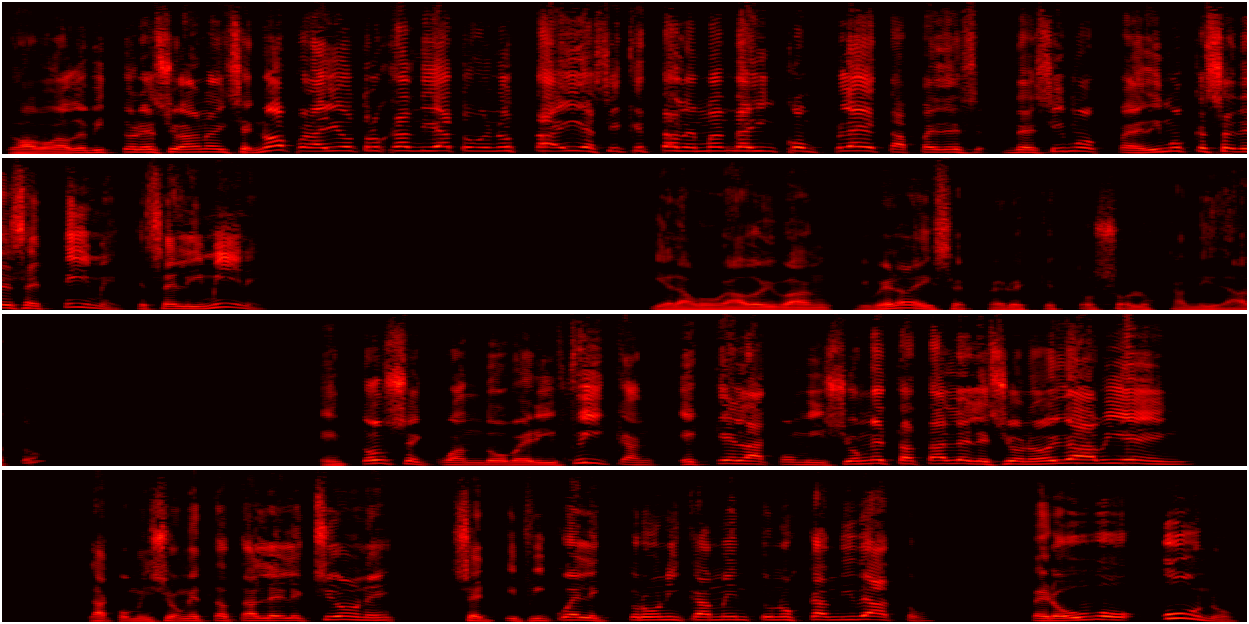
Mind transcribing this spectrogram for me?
los abogados de Victoria Ciudadana dicen, no, pero hay otro candidato que no está ahí, así que esta demanda es incompleta. Decimos, pedimos que se desestime, que se elimine. Y el abogado Iván Rivera dice, pero es que estos son los candidatos. Entonces, cuando verifican, es que la Comisión Estatal de Elecciones, oiga bien, la Comisión Estatal de Elecciones certificó electrónicamente unos candidatos, pero hubo uno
